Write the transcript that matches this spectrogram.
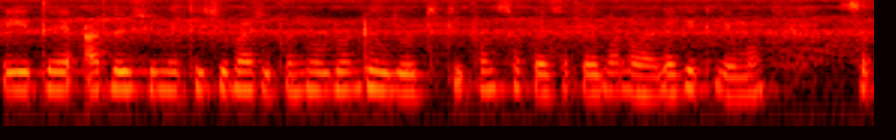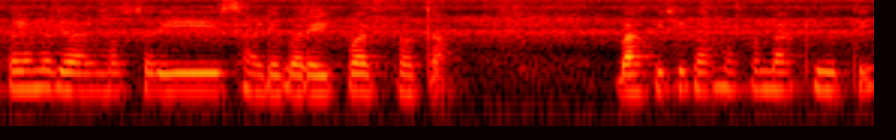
ते इथे आलूची मेथीची भाजी पण निवडून ठेवली होती ती पण सकाळी सकाळी बनवायला घेतली मग. सकाळी म्हणजे ऑलमोस्ट तरी साडेबारा एक वाजला होता. बाकीची कामं पण बाकी होती.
